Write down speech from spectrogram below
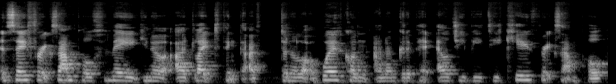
And say, for example, for me, you know, I'd like to think that I've done a lot of work on, and I'm going to pick LGBTQ, for example,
